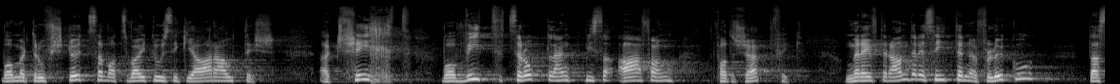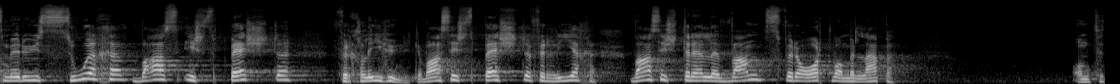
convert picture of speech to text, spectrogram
das wir darauf stützen, das 2000 Jahre alt ist. Eine Geschichte, die weit zurücklenkt bis zum Anfang der Schöpfung. Und wir haben auf der anderen Seite einen Flügel, dass wir uns suchen, was ist das Beste für Kleinhünigen, was ist das Beste für Riechen, was ist die Relevanz für den Ort, wo wir leben. Und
